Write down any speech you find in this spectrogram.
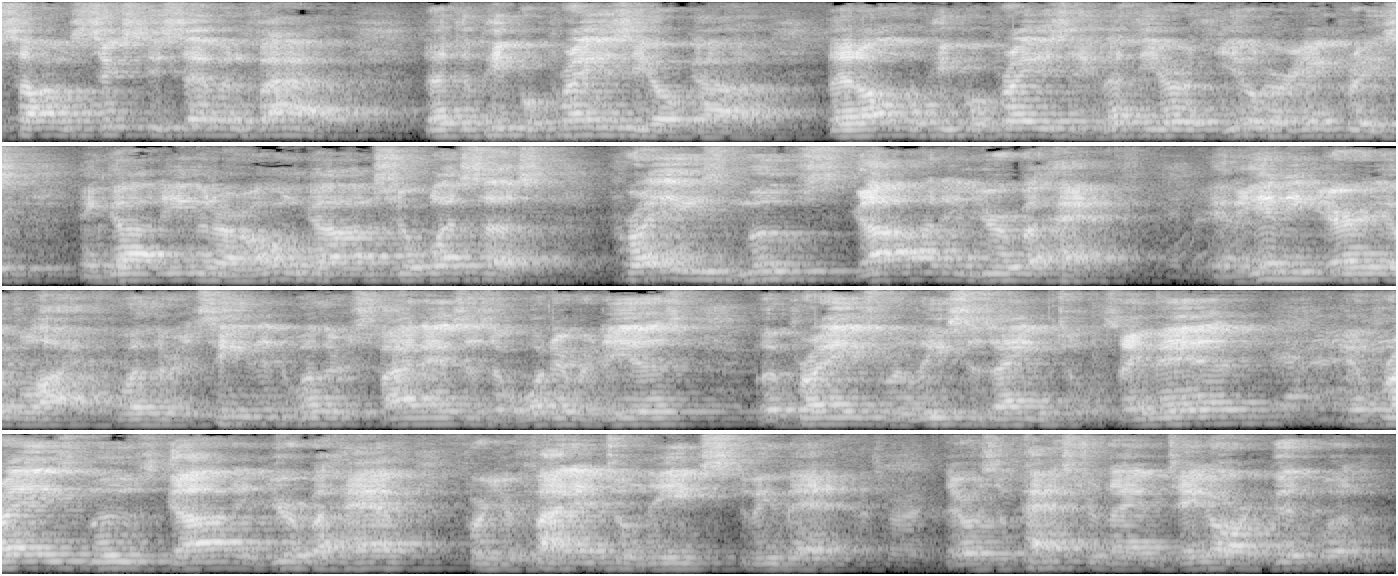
Psalm 67 5. Let the people praise thee, O God. Let all the people praise thee. Let the earth yield her increase. And God, even our own God, shall bless us. Praise moves God in your behalf in any area of life, whether it's healing, whether it's finances, or whatever it is. But praise releases angels. Amen? And praise moves God in your behalf for your financial needs to be met. There was a pastor named J.R. Goodwin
